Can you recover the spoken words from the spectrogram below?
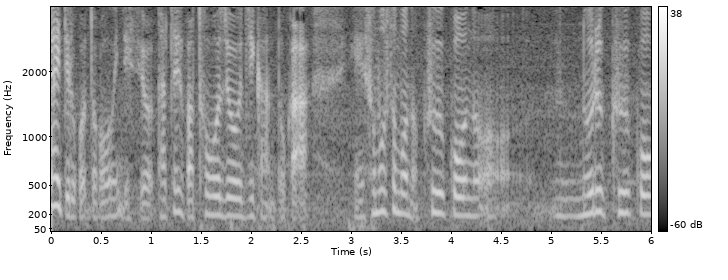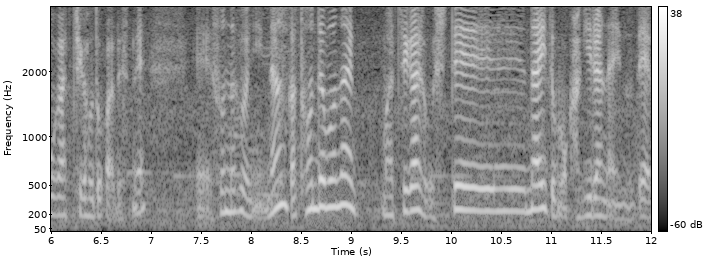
えてることが多いんですよ。例えば搭乗時間とか、えー、そもそもの空港の乗る空港が違うとかですね、えー、そんな風になんかとんでもない間違いをしてないとも限らないので、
